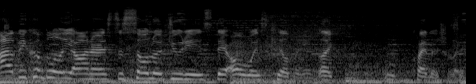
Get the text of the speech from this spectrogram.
I'll be completely honest. The solo duties they always kill me, like quite literally.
